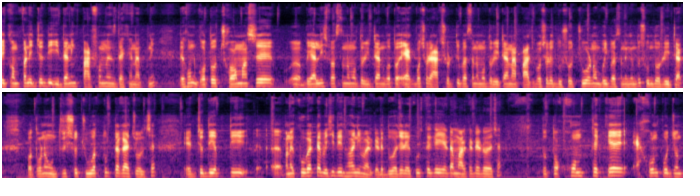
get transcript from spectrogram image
এই কোম্পানির যদি ইদানিং পারফরমেন্স দেখেন আপনি, দেখুন গত ছ মাসে বিয়াল্লিশ পার্সেন্টের মতো রিটার্ন গত এক বছরে আটষট্টি পার্সেন্টের মতো রিটার্ন আর পাঁচ বছরে দুশো চুরানব্বই পার্সেন্টে কিন্তু সুন্দর রিটার্ন বর্তমানে উনত্রিশশো চুয়াত্তর টাকায় চলছে। এর যদি আপনি মানে খুব একটা বেশি দিন হয়নি মার্কেটে দু হাজার একুশ থেকেই এটা মার্কেটে রয়েছে। তো তখন থেকে এখন পর্যন্ত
